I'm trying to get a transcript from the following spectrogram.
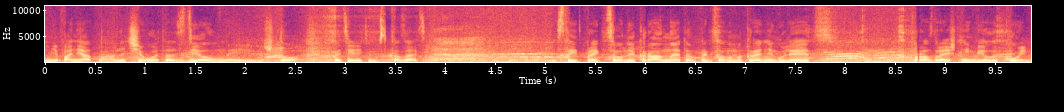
непонятно, для чего это сделано и что хотели этим сказать. Стоит проекционный экран, на этом проекционном экране гуляет прозрачный белый конь.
